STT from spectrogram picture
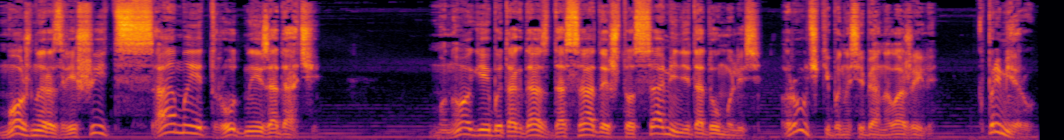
можно разрешить самые трудные задачи, Многие бы тогда с досады, что сами не додумались, ручки бы на себя наложили. К примеру,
